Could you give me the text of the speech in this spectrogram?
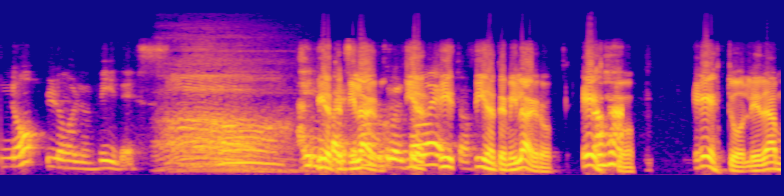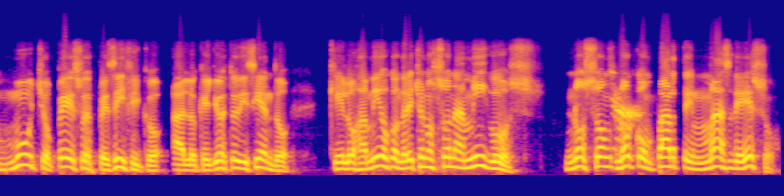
No lo olvides. Ay, me Fíjate, milagro. cruel todo Fíjate, esto. fíjate, milagro. Esto, esto le da mucho peso específico a lo que yo estoy diciendo, que los amigos con derecho no son amigos, no son, no comparten más de eso.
